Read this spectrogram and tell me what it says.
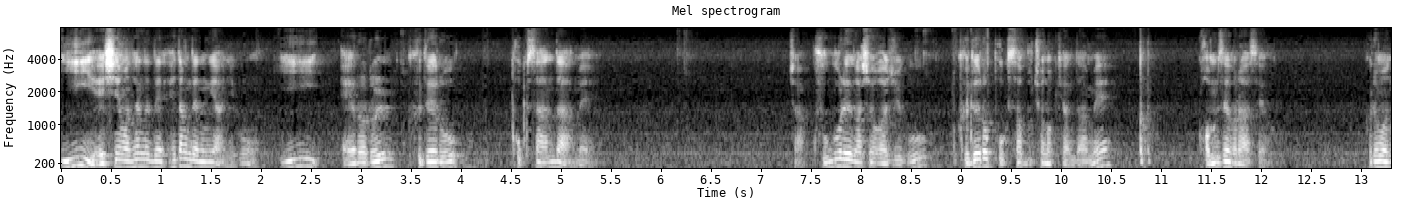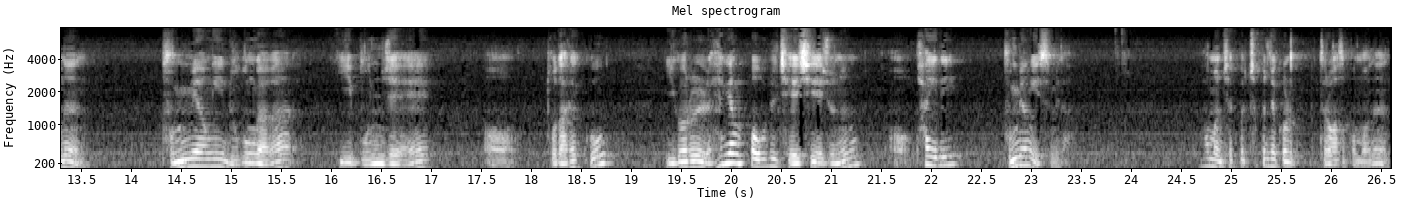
이 예시에만 해당되- 해당되는 게 아니고 이 에러를 그대로 복사한 다음에 자 구글에 가셔가지고 그대로 복사 붙여넣기 한 다음에 검색을 하세요. 그러면은 분명히 누군가가 이 문제에 어, 도달했고 이거를 해결법을 제시해주는 어, 파일이 분명히 있습니다. 한번 첫, 첫 번째 걸로 들어가서 보면은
